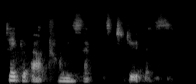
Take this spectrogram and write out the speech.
Take about 20 seconds to do this.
